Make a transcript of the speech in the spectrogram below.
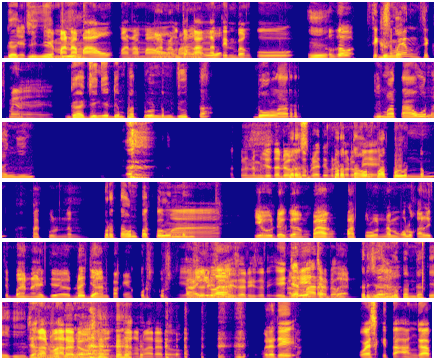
gajinya ya, ya mana dia, mau mana mau Mana untuk mau. ngangetin bangku iya, Enggak, six Dengan- man, six man. Iya, iya. gajinya dia 46 juta dolar lima tahun anjing 46 juta dolar per, itu berarti per berapa tahun rupiah? 46 46. per tahun 46 Koma- Ya udah gampang, 46 kalau kali ceban aja. Udah jangan pakai kurs-kurs Iya, tai lah. sorry, sorry, sorry. Eh, jangan marah dong. kerjaan Udah. lu kan udah kayak gitu Jangan marah dong, jangan marah dong. Berarti West kita anggap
